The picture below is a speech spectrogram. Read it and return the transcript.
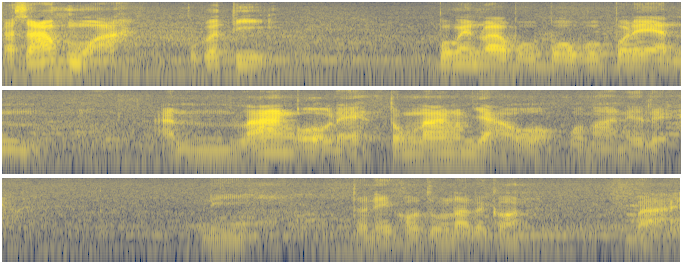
กะสางหัวปกติโบแมนว่าบ่บ่บ่บ่ได้อันอันล้างออกเด้ต้องล้างน้ำยาออกประมาณนี้แหละ นี่ ตอนนี้ขอตัวลาไปก่อนบาย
